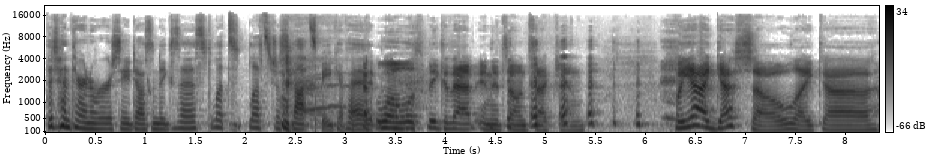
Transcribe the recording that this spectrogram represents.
the 10th anniversary doesn't exist. Let's let's just not speak of it. Well, we'll speak of that in its own section. But yeah, I guess so. Like, uh,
